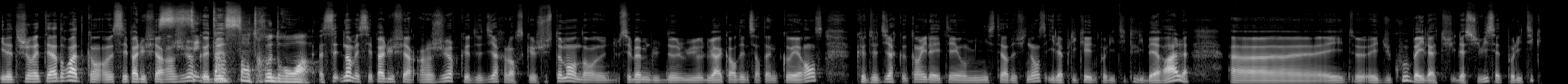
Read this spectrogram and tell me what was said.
Il a toujours été à droite. Quand c'est pas lui faire injure que C'est de un centre droit. C'est- Non, mais c'est pas lui faire injure que de dire que lorsque justement, dans- c'est même lui, de lui, lui accorder une certaine cohérence que de dire que quand il a été au ministère des Finances, il appliquait une politique libérale et, de- et du coup, bah, il, a, il a suivi cette politique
